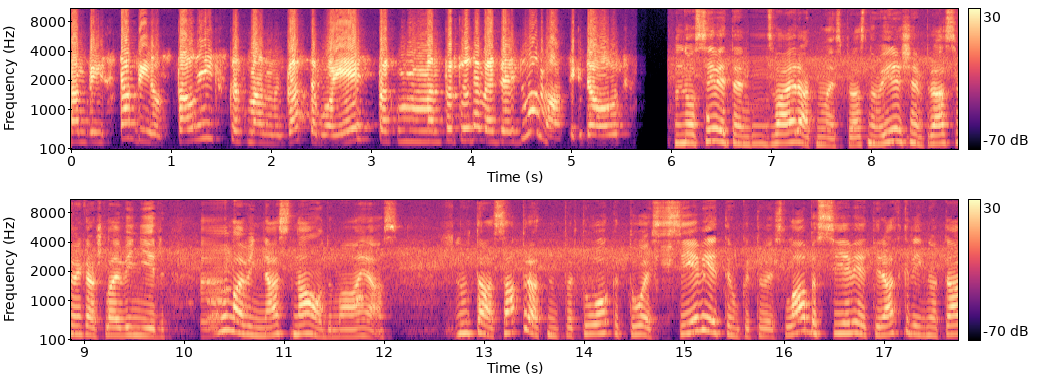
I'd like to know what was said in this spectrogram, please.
man bija stabils palīgs, kas man gatavoja ēst, pat man par to nevajadzēja domāt tik daudz. No sievietēm vairāk, man liekas, prasa. No vīriešiem prasa vienkārši, lai viņi ir, nu, lai viņi nes naudu mājās. Nu, tā sapratne par to, ka tu esi sieviete un ka tu esi laba sieviete, ir atkarīga no tā,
